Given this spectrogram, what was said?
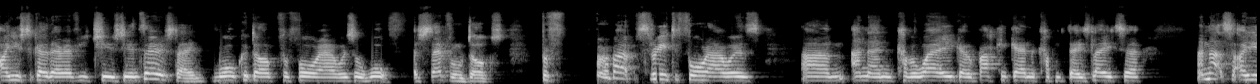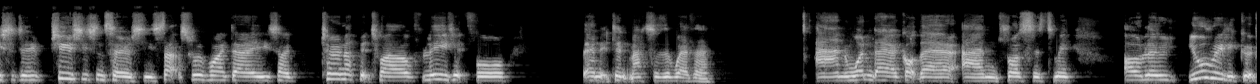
I used to go there every Tuesday and Thursday, walk a dog for four hours or walk several dogs for, for about three to four hours, um, and then come away, go back again a couple of days later. And that's I used to do Tuesdays and Thursdays. That's were my days. I'd turn up at 12, leave at 4, and it didn't matter the weather. And one day I got there, and Ros says to me, Oh, Lou, you're really good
